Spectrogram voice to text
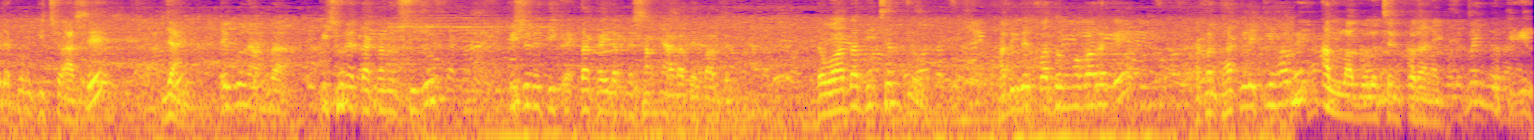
এটা কোনো কিছু আসে? যায় এগুলো আমরা পিছনে তাকানোর সুযোগ। পিছনে দিকে তাকাইলে আপনি সামনে আগাতে পারবেন। তো ওয়াদা দিচ্ছেন তো? হাবিবের কদম মোবারকে? এখন থাকলে কি হবে? আল্লাহ বলেছেন কোরআনে মাইয়াতির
